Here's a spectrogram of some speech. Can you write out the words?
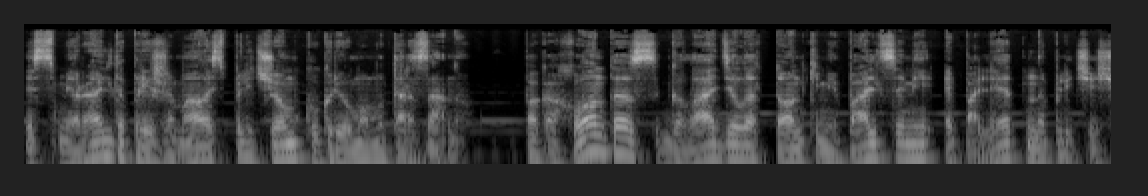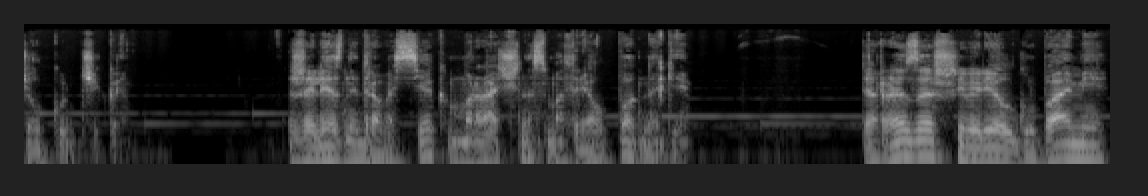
Эсмеральда прижималась плечом к угрюмому Тарзану. Покахонтас гладила тонкими пальцами эполет на плече щелкунчика. Железный дровосек мрачно смотрел под ноги. Тереза шевелил губами,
